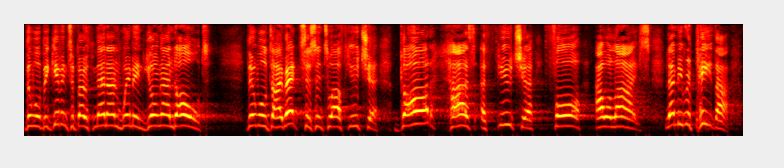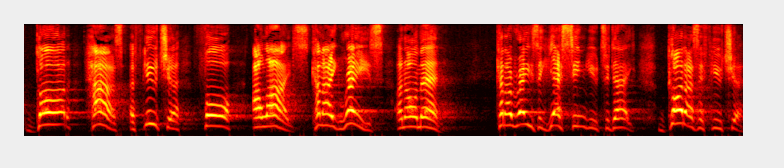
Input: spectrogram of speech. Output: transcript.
that will be given to both men and women, young and old, that will direct us into our future. God has a future for our lives. Let me repeat that. God has a future for our lives. Can I raise an amen? Can I raise a yes in you today? God has a future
